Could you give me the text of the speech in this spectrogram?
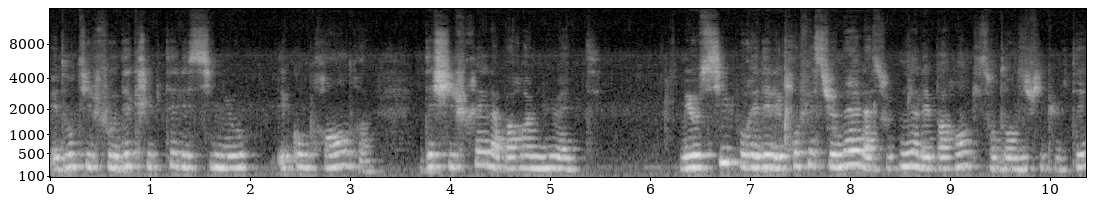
et dont il faut décrypter les signaux et comprendre, déchiffrer la parole muette, mais aussi pour aider les professionnels à soutenir les parents qui sont en difficulté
